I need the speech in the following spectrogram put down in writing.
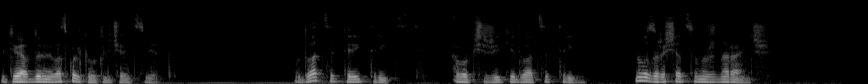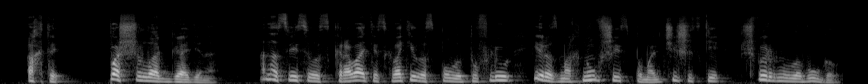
У тебя в доме во сколько выключают свет?» «В 23.30, а в общежитии 23. Но возвращаться нужно раньше». «Ах ты, Пошла гадина! Она свесилась с кровати, схватила с пола туфлю и, размахнувшись, по-мальчишески швырнула в угол,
